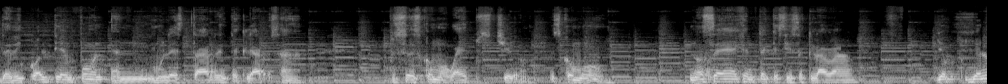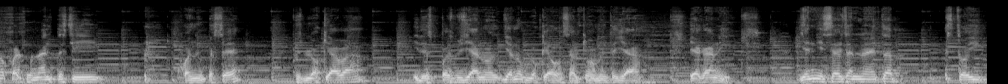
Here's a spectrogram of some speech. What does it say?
dedicó el tiempo en, molestar, en teclear. O sea, pues es como, güey, pues chido. Es como, no sé, gente que sí se clava. Yo, yo en lo personal, pues sí, cuando empecé, pues bloqueaba y después pues ya no, ya no bloqueo. O sea, últimamente ya pues, llegan y pues, ya ni sé, la neta, estoy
